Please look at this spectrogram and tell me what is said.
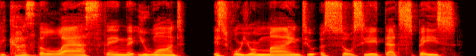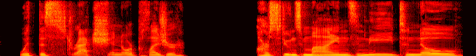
Because the last thing that you want is for your mind to associate that space with distraction or pleasure. Our students' minds need to know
